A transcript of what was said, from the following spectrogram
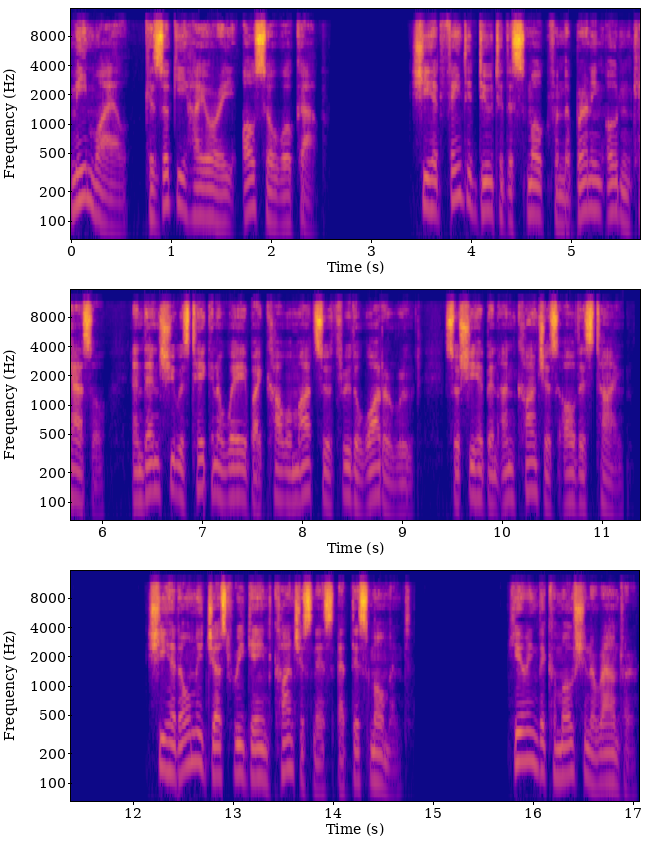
Meanwhile, Kazuki Hiyori also woke up. She had fainted due to the smoke from the burning Oden castle, and then she was taken away by Kawamatsu through the water route, so she had been unconscious all this time. She had only just regained consciousness at this moment. Hearing the commotion around her,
